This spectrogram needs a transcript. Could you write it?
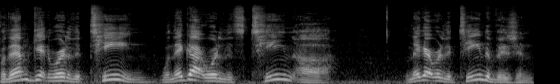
for them getting rid of the teen, when they got rid of this teen, uh, when they got rid of the teen division,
